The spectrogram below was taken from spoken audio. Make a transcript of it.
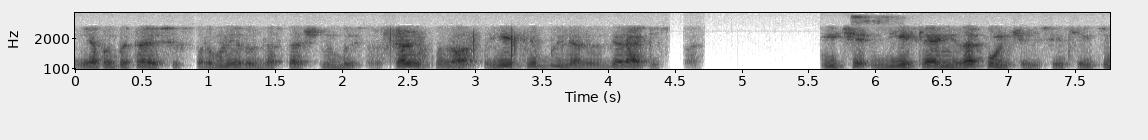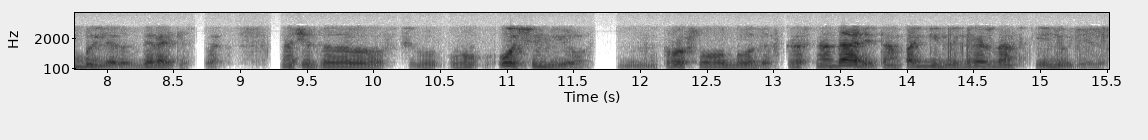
Я попытаюсь их сформулировать достаточно быстро. Скажите, пожалуйста, если были разбирательства, и че- если они закончились, если эти были разбирательства, значит, э, осенью прошлого года в Краснодаре там погибли гражданские люди.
